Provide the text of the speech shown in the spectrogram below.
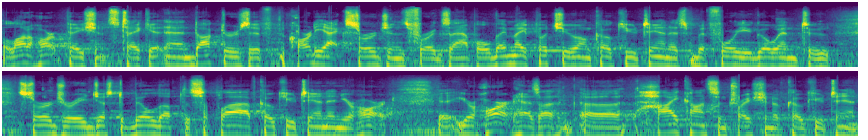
a lot of heart patients take it, and doctors, if cardiac surgeons, for example, they may put you on CoQ10 before you go into surgery just to build up the supply of CoQ10 in your heart. Uh, your heart has a, a high concentration of CoQ10,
